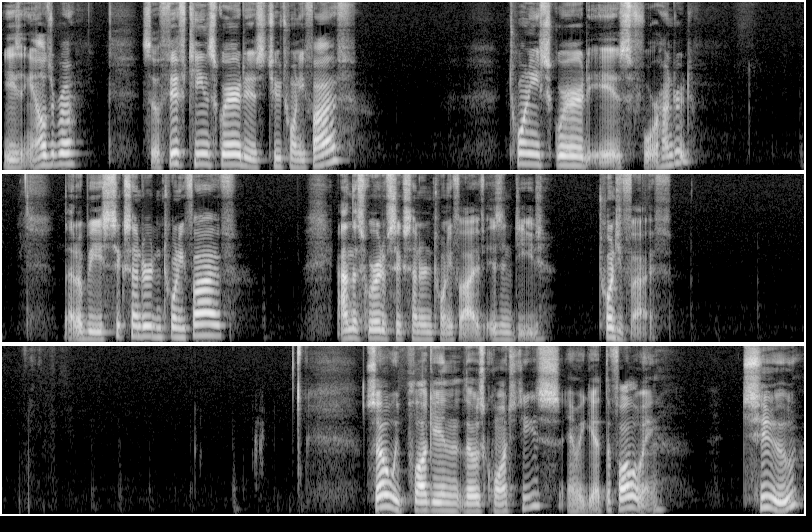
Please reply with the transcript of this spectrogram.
using algebra. So 15 squared is 225. 20 squared is 400. That'll be 625 and the square root of 625 is indeed 25. So we plug in those quantities and we get the following. 2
